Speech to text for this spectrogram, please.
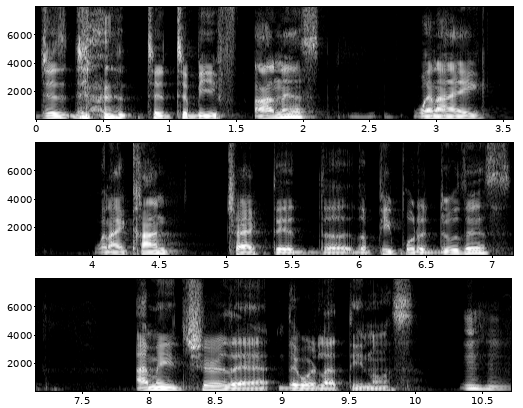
just to to be honest, when I when I contracted the the people to do this, I made sure that they were Latinos. Mm-hmm.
